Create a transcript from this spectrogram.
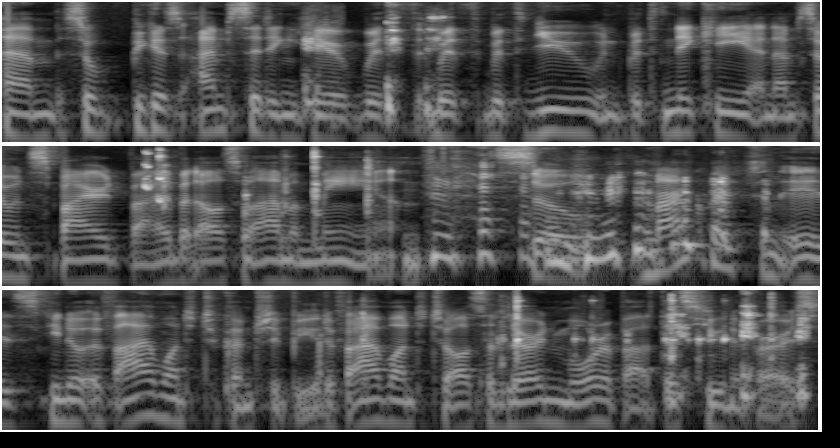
um, so because I'm sitting here with with with you and with Nikki, and I'm so inspired by it, but also I'm a man. So my question is, you know, if I wanted to contribute, if I want wanted to also learn more about this universe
